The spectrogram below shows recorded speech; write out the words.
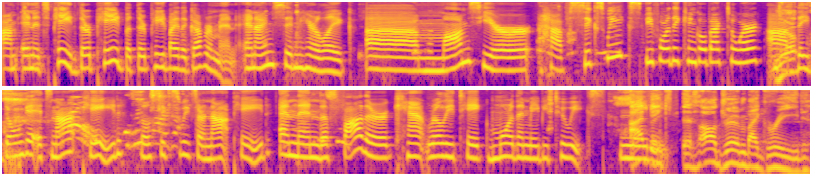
Um, and it's paid. They're paid, but they're paid by the government. And I'm sitting here like, uh, moms here have six weeks before they can go back to work. Uh, Yep. They don't get, it's not paid. Those six weeks are not paid. And then the father can't really take more than maybe two weeks. Maybe. I think it's all driven by greed.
